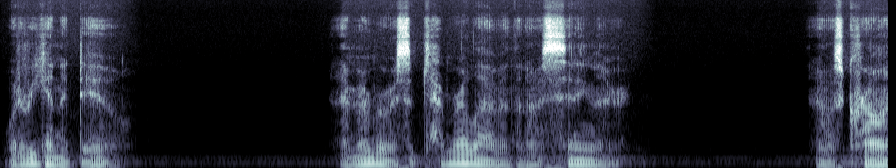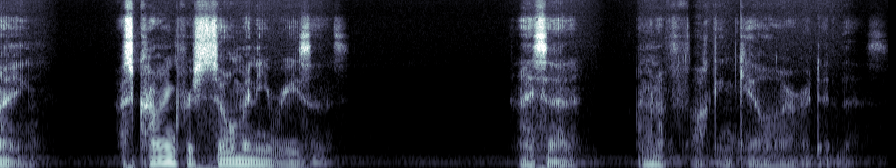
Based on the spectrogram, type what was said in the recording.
What are we going to do? And I remember it was September 11th and I was sitting there and I was crying. I was crying for so many reasons. And I said, I'm going to fucking kill whoever did this.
